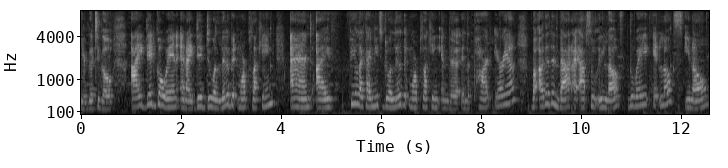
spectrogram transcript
you're good to go. I did go in and I did do a little bit more plucking and I feel like I need to do a little bit more plucking in the in the part area. But other than that I absolutely love the way it looks you know?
